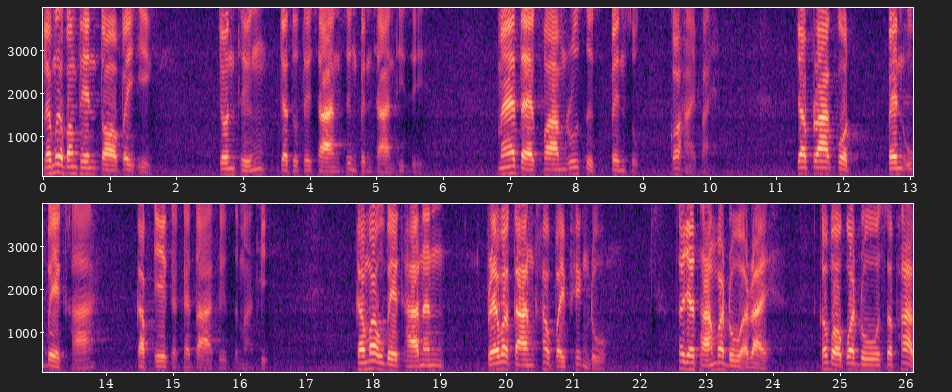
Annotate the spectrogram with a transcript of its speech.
และเมื่อบำเพ็ญต่อไปอีก จนถึงจตุเตฌานซึ่งเป็นฌานที่สี่แม้แต่ความรู้สึกเป็นสุขก็หายไป จะปรากฏเป็นอุเบกขากับเอกคตาคือสมาธิคำว่าอุเบกขานั้น แปลว่าการเข้าไปเพ่งดู ถ้าจะถามว่าดูอะไร ก็บอกว่าดูสภาพ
